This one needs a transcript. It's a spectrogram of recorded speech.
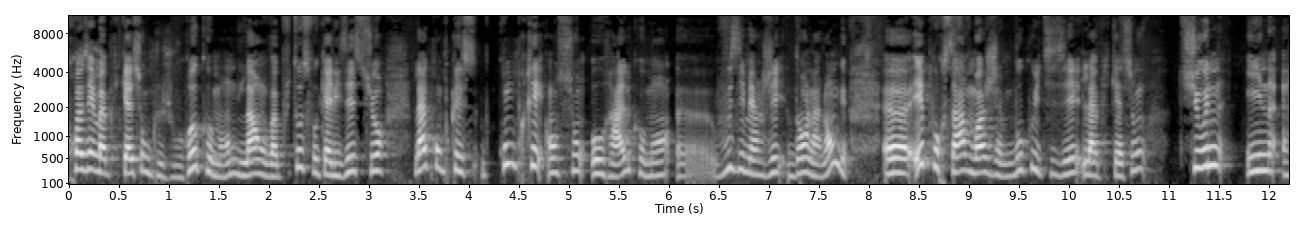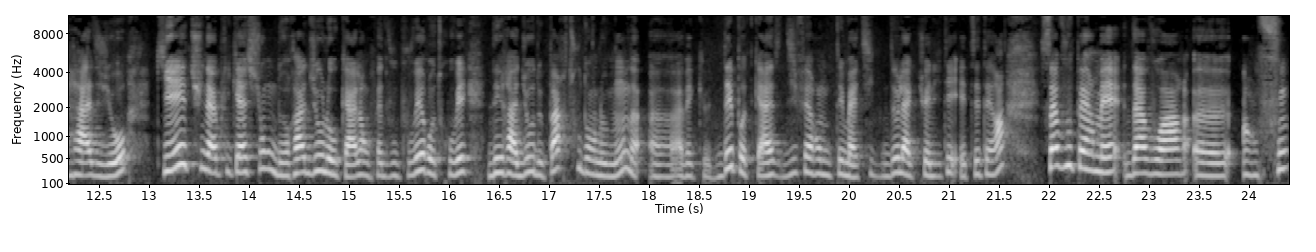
Troisième application que je vous recommande, là on va plutôt se focaliser sur la compréhension orale, comment vous immerger dans la langue. et pour ça, moi j'aime beaucoup utiliser l'application Tune In Radio, qui est une application de radio locale. En fait, vous pouvez retrouver des radios de partout dans le monde euh, avec des podcasts, différentes thématiques de l'actualité, etc. Ça vous permet d'avoir euh, un fond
